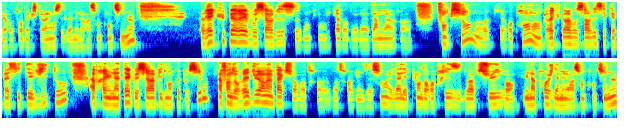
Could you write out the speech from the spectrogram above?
des retours d'expérience et de l'amélioration continue récupérer vos services, donc dans le cadre de la dernière euh, fonction qui reprend, donc récupérer vos services et capacités vitaux après une attaque aussi rapidement que possible, afin de réduire l'impact sur votre votre organisation. Et là, les plans de reprise doivent suivre une approche d'amélioration continue,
